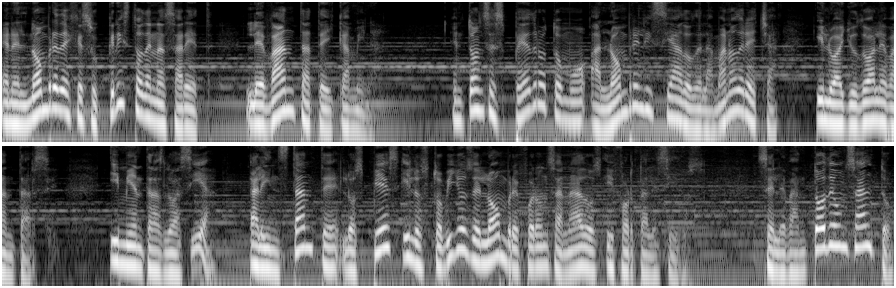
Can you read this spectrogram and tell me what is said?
En el nombre de Jesucristo de Nazaret, levántate y camina. Entonces Pedro tomó al hombre lisiado de la mano derecha y lo ayudó a levantarse. Y mientras lo hacía, al instante los pies y los tobillos del hombre fueron sanados y fortalecidos. Se levantó de un salto,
